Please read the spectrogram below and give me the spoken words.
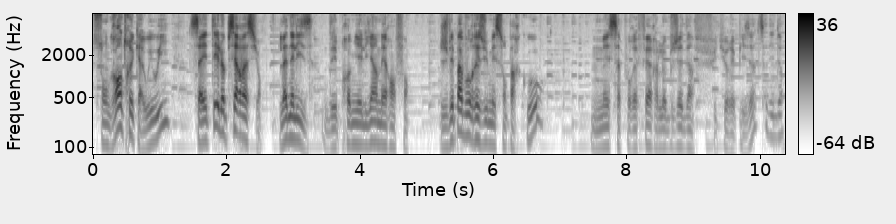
Son grand truc à oui oui, ça a été l'observation, l'analyse des premiers liens mère-enfant. Je ne vais pas vous résumer son parcours, mais ça pourrait faire l'objet d'un futur épisode, ça dit donc.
